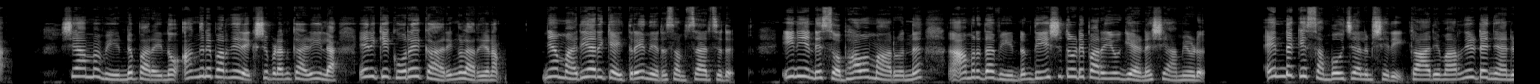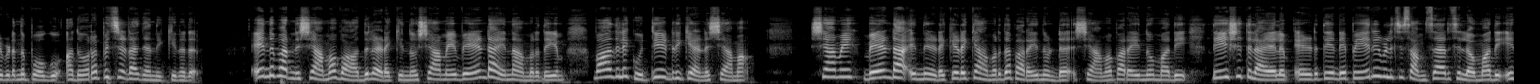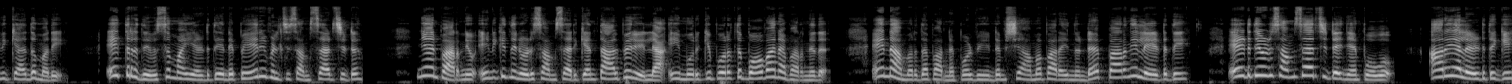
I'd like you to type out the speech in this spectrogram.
ശ്യാമ വീണ്ടും പറയുന്നു അങ്ങനെ പറഞ്ഞ് രക്ഷപ്പെടാൻ കഴിയില്ല. എനിക്ക് കുറേ കാര്യങ്ങൾ അറിയണം. ഞാൻ മര്യാദയ്ക്ക് ഇത്രയും നേരം സംസാരിച്ചത്. ഇനി എന്റെ സ്വഭാവം മാറുമെന്ന് അമൃത വീണ്ടും ദേഷ്യത്തോടെ പറയുകയാണ് ശ്യാമയോട്. എന്തൊക്കെ സംഭവിച്ചാലും ശരി. കാര്യം അറിഞ്ഞിട്ടേ ഞാൻ ഇവിടുന്ന് പോകൂ. അത് ഉറപ്പിച്ചിട്ടാ ഞാൻ നിൽക്കുന്നത്. എന്ന് പറഞ്ഞ് ശ്യാമ വാതിലടയ്ക്കുന്നു. ശ്യാമയെ വേണ്ട എന്ന അമൃതയും വാതിലെ കുറ്റിയിട്ടിരിക്കുകയാണ് ശ്യാമ. ശ്യാമേ വേണ്ട എന്ന് ഇടയ്ക്കിടയ്ക്ക് അമൃത പറയുന്നുണ്ട്. ശ്യാമ പറയുന്നു മതി ദേഷ്യത്തിലായാലും എഴുത്തിന്റെ പേര് വിളിച്ച് സംസാരിച്ചല്ലോ മതി എനിക്കത് മതി. എത്ര ദിവസമായി എഴുത്തിന്റെ പേര് വിളിച്ച് സംസാരിച്ചിട്ട്? ഞാൻ പറഞ്ഞു എനിക്ക് നിന്നോട് സംസാരിക്കാൻ താല്പര്യമില്ല ഈ മുറിക്ക് പുറത്ത് പോവാനാ പറഞ്ഞത്. എന്നെ അമൃത പറഞ്ഞപ്പോൾ വീണ്ടും ശ്യാമ പറയുന്നുണ്ട് പറഞ്ഞില്ലേ എഴുതി? എഴുതിയോട് സംസാരിച്ചിട്ടേ ഞാൻ പോവൂ. അറിയാലോ ഏട്ടത്തിക്ക്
